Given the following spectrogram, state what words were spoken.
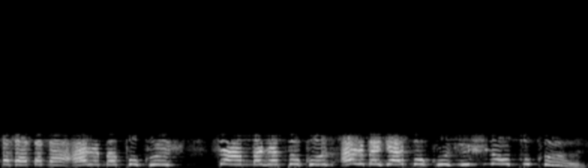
papa papa araba pokus. Sen bana pokus. Araba gel pokus. Yeşil ol pokus.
